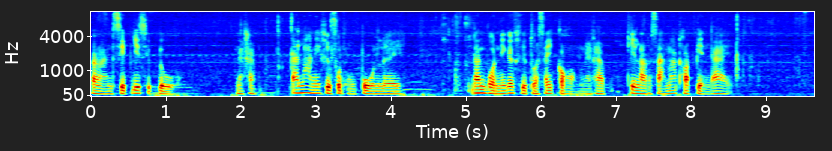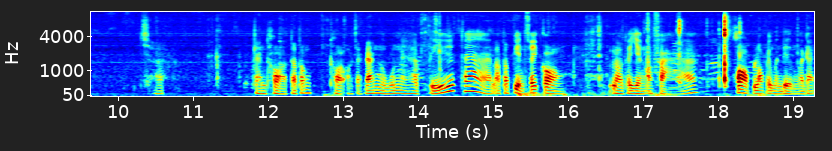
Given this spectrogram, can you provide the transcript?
ประมาณ 10-20 รูนะครับ ด้านล่างนี่คือฝุ่นของปูนเลย ด้านบนนี่ก็คือตัวไส้กรองนะครับ ที่เราสามารถถอดเปลี่ยนได้ การถอดเราต้องถอดออกจากด้านนู้นนะครับ หรือถ้าเราจะเปลี่ยนไส้กรอง เราจะยังเอาฝาครอบล็อกไปเหมือนเดิมก็ได้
